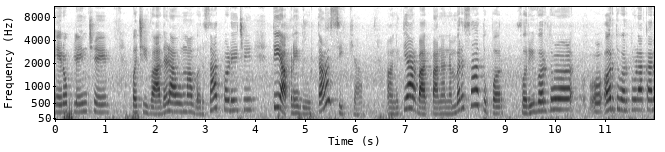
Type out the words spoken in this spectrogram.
એરોપ્લેન છે, પછી વાદળાઓમાં વરસાદ પડે છે, તે આપણે દોરતા શીખ્યા. અને ત્યારબાદ પાના નંબર સાત ઉપર ફરી વર્તુળ અર્ધવર્તુળાકાર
